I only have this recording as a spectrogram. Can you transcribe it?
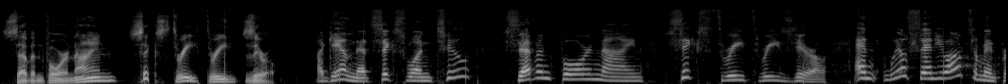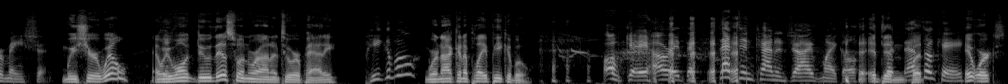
749 6330. Again, that's 612- 749 6330. And we'll send you out some information. We sure will. And we won't do this when we're on a tour, Patty. Peekaboo? We're not going to play peekaboo. okay, all right. That, that didn't kind of jive, Michael. it didn't. But that's but okay. It works.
